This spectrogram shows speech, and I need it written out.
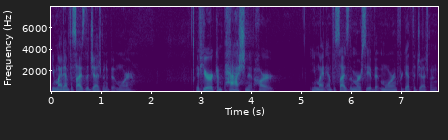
you might emphasize the judgment a bit more. If you're a compassionate heart, you might emphasize the mercy a bit more and forget the judgment.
